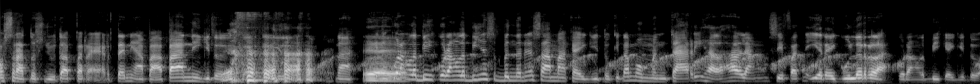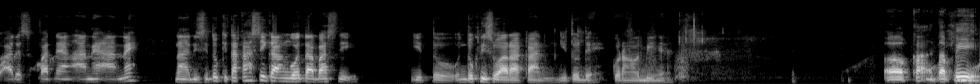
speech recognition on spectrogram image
Kok 100 juta per RT nih apa-apa nih gitu. nah, yeah, itu iya. kurang lebih kurang lebihnya sebenarnya sama kayak gitu. Kita mau mencari hal-hal yang sifatnya irregular lah, kurang lebih kayak gitu. Ada sifatnya yang aneh-aneh. Nah, di situ kita kasih ke anggota pasti gitu untuk disuarakan gitu deh kurang lebihnya. Uh, Kak, tapi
